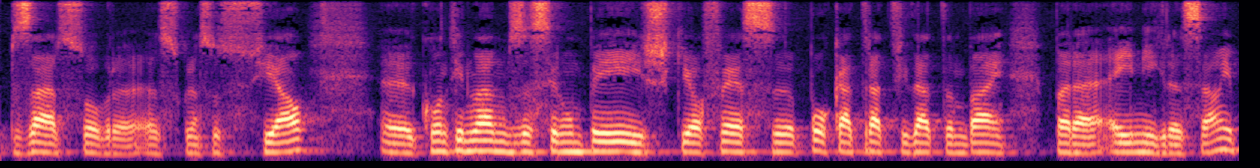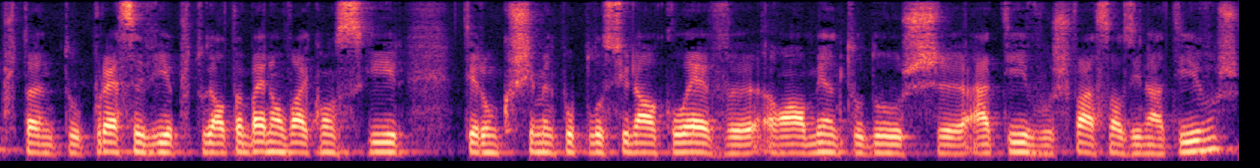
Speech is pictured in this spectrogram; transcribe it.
pesar sobre a segurança social eh, continuamos a ser um país que oferece pouca atratividade também para a imigração e, portanto, por essa via, Portugal também não vai conseguir ter um crescimento populacional que leve ao aumento dos eh, ativos face aos inativos.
